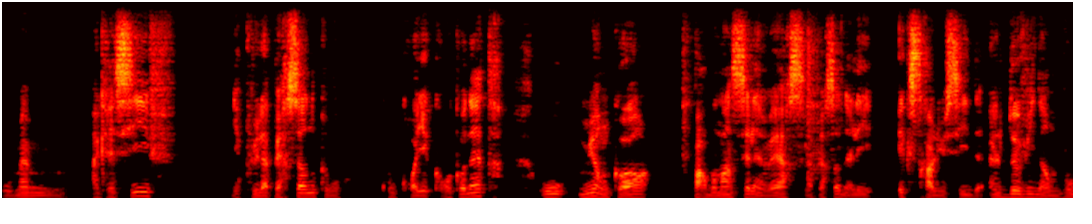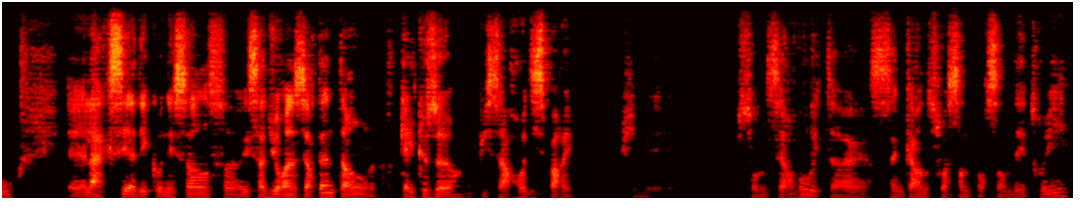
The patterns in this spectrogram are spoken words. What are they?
ou même agressif. Il n'y a plus la personne que vous, que vous reconnaître ou mieux encore, par moments c'est l'inverse. La personne elle est extra lucide, elle devine en vous, elle a accès à des connaissances et ça dure un certain temps, quelques heures, et puis ça redisparaît. Puis mais son cerveau est à 50-60% détruit,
